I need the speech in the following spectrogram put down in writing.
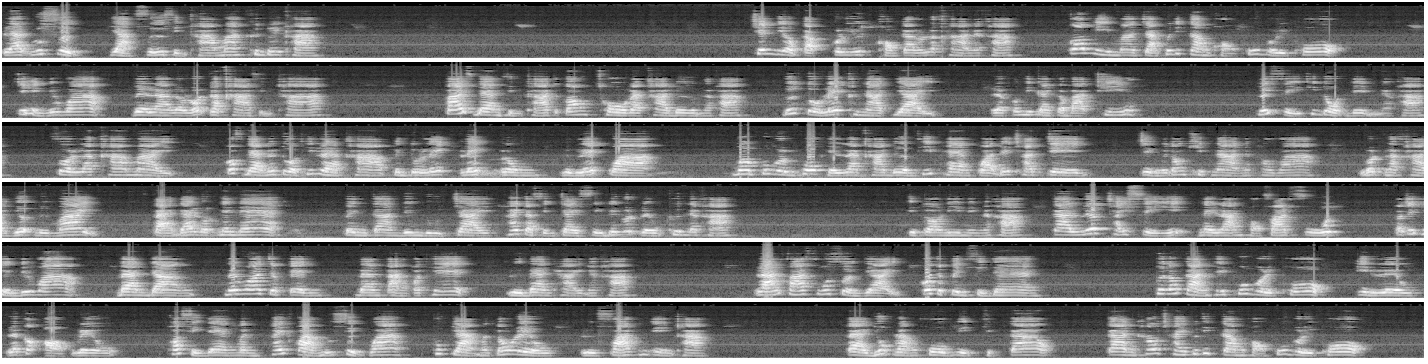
และรู้สึกอยากซื้อสินค้ามากขึ้นด้วยค่ะ เช่นเดียวกับกลยุทธ์ของการลดราคานะคะ ก็มีมาจากพฤติกรรมของผู้บริโภค จะเห็นได้ว่าเวลาเราลดราคาสินค้า ป้ายแสดงสินค้าจะต้องโชว์ราคาเดิมนะคะ ด้วยตัวเลขขนาดใหญ่ แล้วก็มีการกระบาดทิ้ง ด้วยสีที่โดดเด่นนะคะ ส่วนราคาใหม่ก็แสดงด้วยตัวที่ราคาเป็นตัวเลขเล็กลงหรือเล็กกว่า เมื่อผู้บริโภคเห็นราคาเดิมที่แพงกว่าได้ชัดเจน จึงไม่ต้องคิดนานนะคะว่า ลดราคาเยอะหรือไม่ แต่ได้ลดแน่ ๆ เป็นการดึงดูดใจให้ตัดสินใจซื้อได้รวดเร็วขึ้นนะคะ อีกกรณีหนึ่งนะคะ การเลือกใช้สีในร้านของฟาสต์ฟู้ดก็จะเห็นได้ว่าแบรนด์ดังไม่ว่าจะเป็นแบรนด์ต่างประเทศ หรือแบรนด์ไทยนะคะ ร้านฟาสต์ฟู้ดส่วนใหญ่ก็จะเป็นสีแดง เพื่อต้องการให้ผู้บริโภค กินเร็วและก็ออกเร็ว เพราะสีแดงมันให้ความรู้สึกว่าทุกอย่างมันต้องเร็วหรือฟาสต์นั่นเองค่ะ แต่ยุคหลังโควิด -19 การเข้าใช้พฤติกรรมของผู้บริโภค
